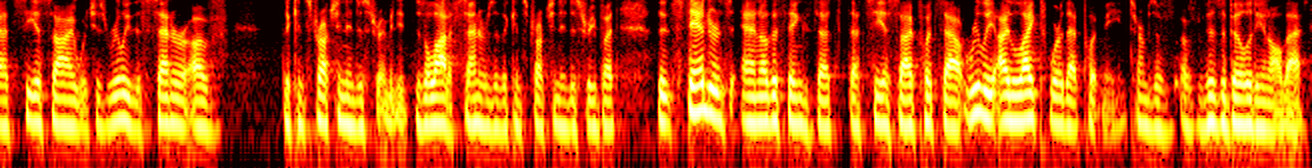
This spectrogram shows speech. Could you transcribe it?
at CSI, which is really the center of the construction industry. I mean, it, there's a lot of centers of the construction industry, but the standards and other things that that CSI puts out, really, I liked where that put me in terms of, of visibility and all that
